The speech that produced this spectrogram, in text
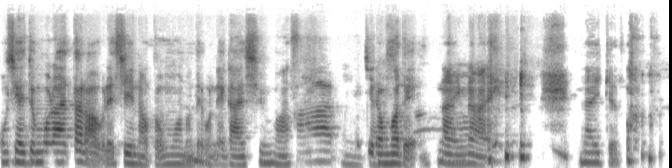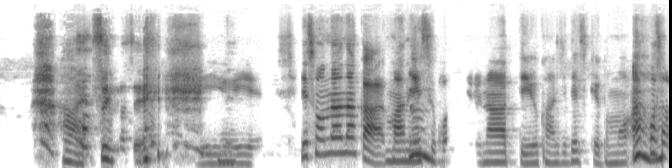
教えてもらえたら嬉しいなと思うのでお願いします。はい。こちらまで。ないい。ない。ないけど。はい、すいません。いえいえ。で、そんな中、まあね、うん過ごしてるなっていう感じですけども、うんうんあっこさんの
